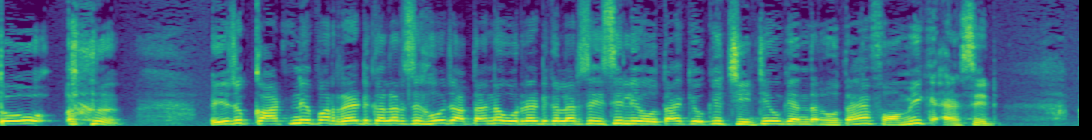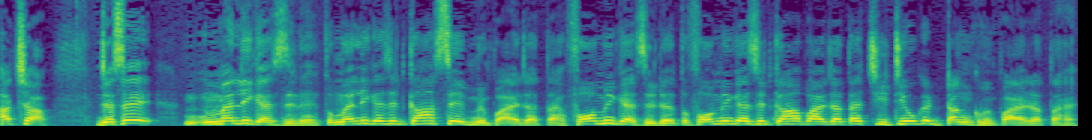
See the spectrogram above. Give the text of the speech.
तो ये जो काटने पर रेड कलर से हो जाता है ना, वो रेड कलर से इसीलिए होता है क्योंकि चींटियों के अंदर होता है फॉर्मिक एसिड अच्छा जैसे मैलिक एसिड है तो मैलिक एसिड कहाँ सेब में पाया जाता है? फॉर्मिक एसिड है तो फॉर्मिक एसिड कहाँ पाया जाता है? चीटियों के डंक में पाया जाता है।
